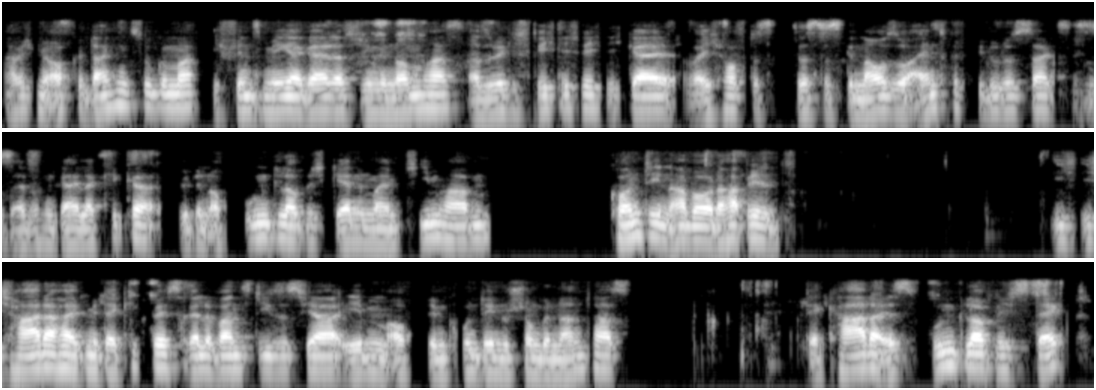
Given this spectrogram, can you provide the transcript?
habe ich mir auch Gedanken zugemacht. Ich finde es mega geil, dass du ihn genommen hast. Also wirklich richtig, richtig geil, weil ich hoffe, dass, dass das genauso eintrifft, wie du das sagst. Das ist einfach ein geiler Kicker. Ich würde ihn auch unglaublich gerne in meinem Team haben. Konnte ihn aber oder habe ihn. Ich, ich hader halt mit der Kickbase-Relevanz dieses Jahr, eben auf dem Grund, den du schon genannt hast. Der Kader ist unglaublich stacked.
